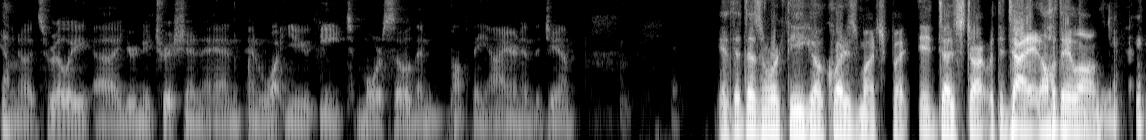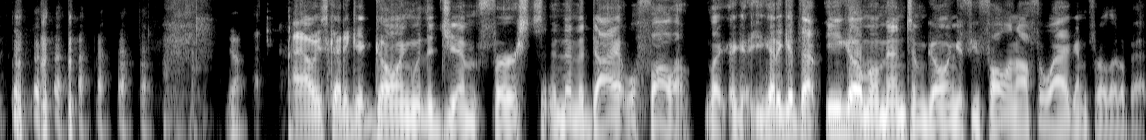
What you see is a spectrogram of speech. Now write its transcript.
You know, it's really uh, your nutrition and and what you eat more so than pumping the iron in the gym. Yeah, that doesn't work the ego quite as much, but it does start with the diet all day long. yeah. I always got to get going with the gym first, and then the diet will follow. Like you got to get that ego momentum going if you've fallen off the wagon for a little bit.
